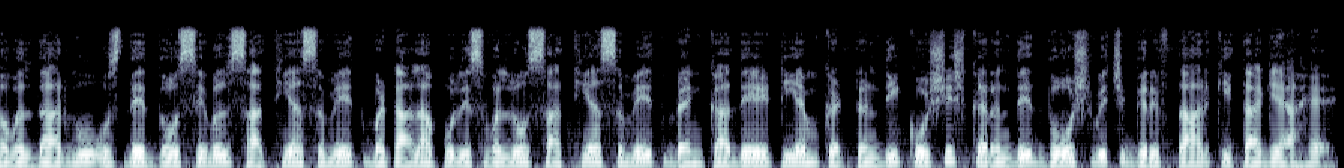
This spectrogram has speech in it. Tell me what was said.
ਹਵਲਦਾਰ ਨੂੰ ਉਸਦੇ ਦੋ ਸਿਵਲ ਸਾਥੀਆਂ ਸਮੇਤ ਬਟਾਲਾ ਪੁਲਿਸ ਵੱਲੋਂ ਸਾਥੀਆਂ ਸਮੇਤ ਬੈਂਕਾਂ ਦੇ ਏਟੀਐਮ ਕੱਟਣ ਦੀ ਕੋਸ਼ਿਸ਼ ਕਰਨ ਦੇ ਦੋਸ਼ ਵਿੱਚ ਗ੍ਰਿਫਤਾਰ ਕੀਤਾ ਗਿਆ ਹੈ।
